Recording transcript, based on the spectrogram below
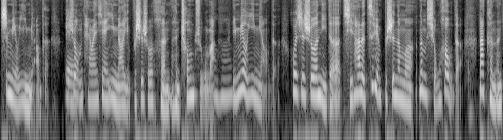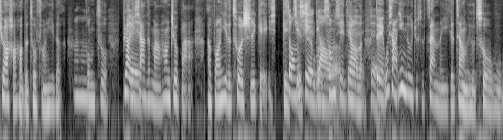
是没有疫苗的。比如说，我们台湾现在疫苗也不是说很很充足嘛，你没有疫苗的，或者是说你的其他的资源不是那么那么雄厚的，那可能就要好好的做防疫的工作，不要一下子马上就把呃防疫的措施给给解除了，松懈掉了。对，我想印度就是犯了一个这样的一个错误。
